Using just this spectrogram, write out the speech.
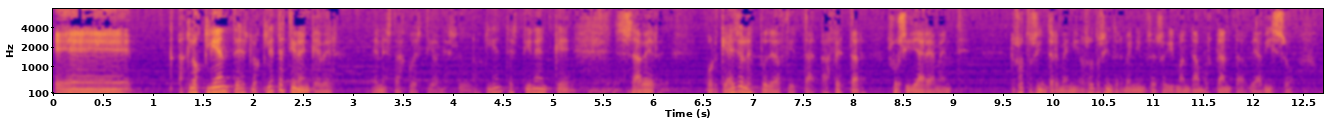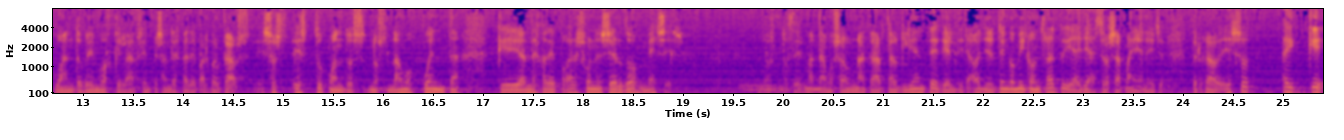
eh, los clientes, los clientes tienen que ver en estas cuestiones. Los clientes tienen que saber, porque a ellos les puede afectar, afectar subsidiariamente. Nosotros intervenimos, nosotros intervenimos eso y mandamos cartas de aviso cuando vemos que las empresas han dejado de pagar. Pero claro, eso, es- esto cuando nos damos cuenta que han dejado de pagar suelen ser dos meses. Entonces mandamos a una carta al cliente que él dirá, oye, yo tengo mi contrato y allá se los apañan ellos. Pero claro, eso hay que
